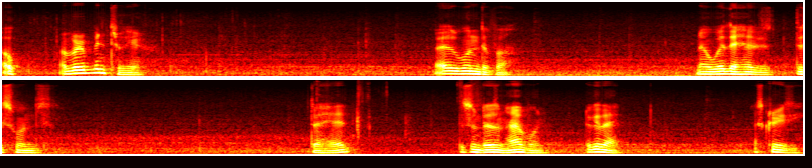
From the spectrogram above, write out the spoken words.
Oh, I've already been through here. Well, wunderbar. Now, where the hell is this one's? The head? This one doesn't have one. Look at that. That's crazy.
